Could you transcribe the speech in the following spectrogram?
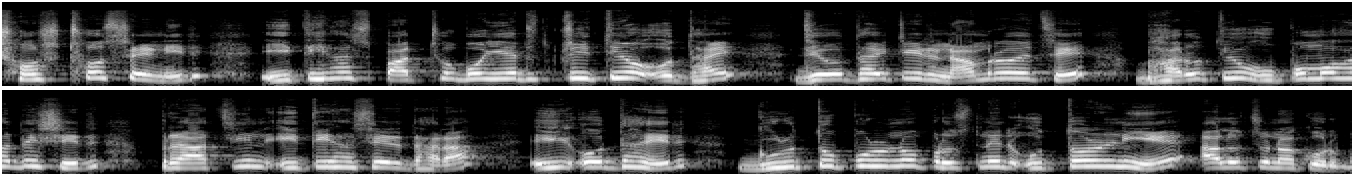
ষষ্ঠ শ্রেণির ইতিহাস পাঠ্য বইয়ের তৃতীয় অধ্যায়, যে অধ্যায়টির নাম রয়েছে ভারতীয় উপমহাদেশের প্রাচীন ইতিহাসের ধারা। এই অধ্যায়ের গুরুত্বপূর্ণ প্রশ্নের উত্তর নিয়ে আলোচনা করব।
